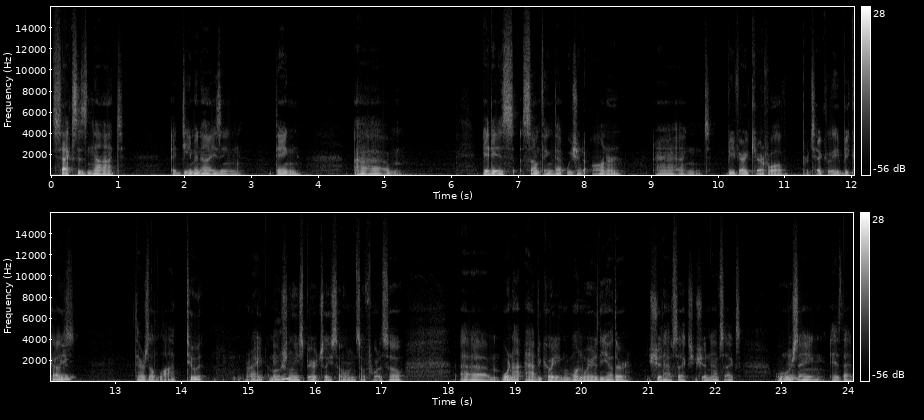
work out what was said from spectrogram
sex is not a demonizing thing. Um, it is something that we should honor and be very careful of, particularly because mm-hmm there's a lot to it, right? Mm-hmm. Emotionally, mm-hmm. spiritually, so on and so forth. So um, we're not advocating one way or the other. You should have sex. You shouldn't have sex. What mm-hmm. we're saying is that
